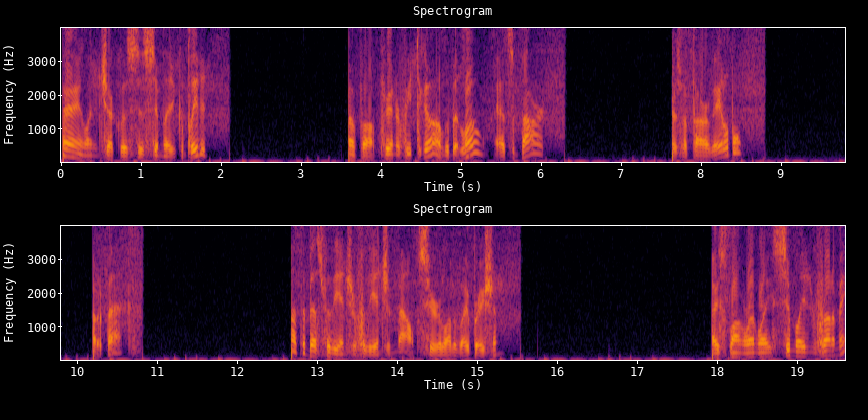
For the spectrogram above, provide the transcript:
And landing checklist is simulated completed. About 300 feet to go, a little bit low, add some power. There's my power available. Got it back. Not the best for the engine, for the engine mounts here, a lot of vibration. Nice long runway simulated in front of me.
